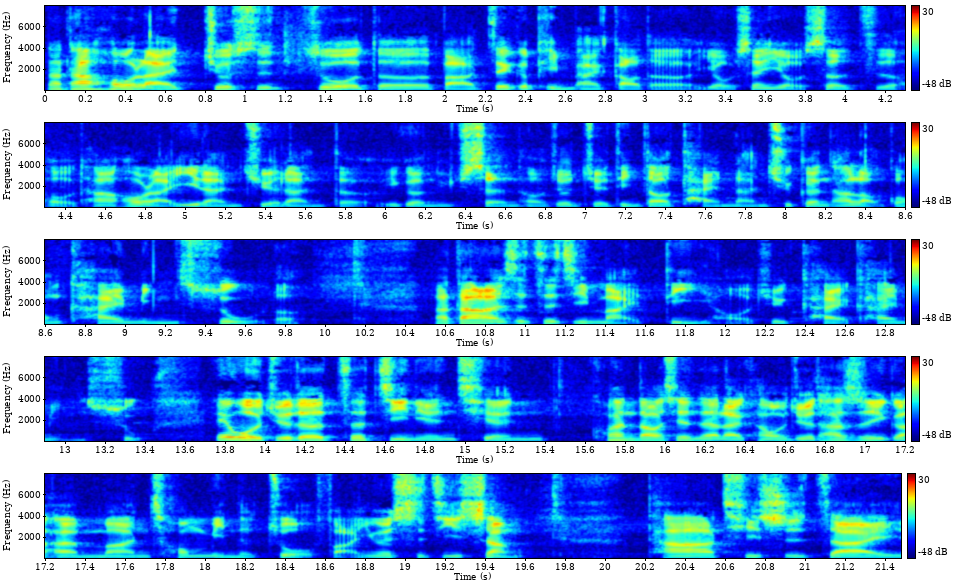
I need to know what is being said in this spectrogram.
那他后来就是做的，把这个品牌搞得有声有色之后，他后来毅然决然的一个女生哈，就决定到台南去跟她老公开民宿了。那当然是自己买地哈，去开开民宿。诶，我觉得这几年前换到现在来看，我觉得他是一个还蛮聪明的做法，因为实际上他其实在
